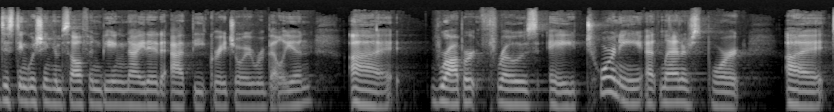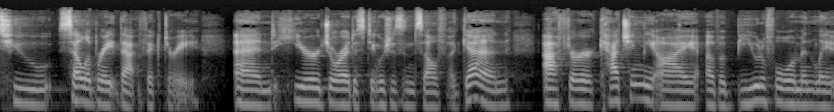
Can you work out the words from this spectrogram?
distinguishing himself and being knighted at the Greyjoy Rebellion, uh, Robert throws a tourney at Lannisport uh, to celebrate that victory. And here Jorah distinguishes himself again after catching the eye of a beautiful woman la-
